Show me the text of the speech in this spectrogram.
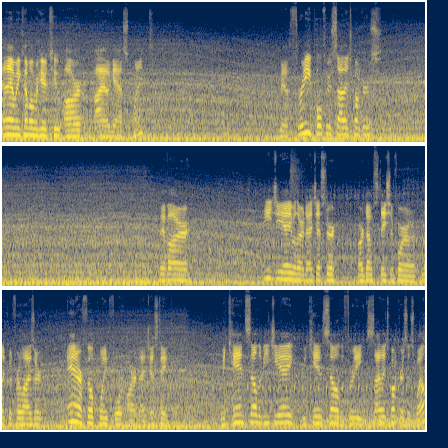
And then we come over here to our biogas plant. We have three pull-through silage bunkers. We have our BGA with our digester, our dump station for our liquid fertilizer, and our fill point for our digestate. We can sell the BGA, we can sell the three silage bunkers as well,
